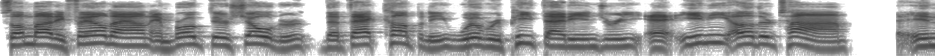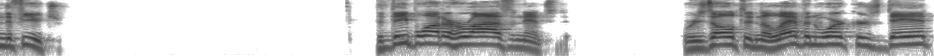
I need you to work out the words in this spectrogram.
Somebody fell down and broke their shoulder, that that company will repeat that injury at any other time in the future. The Deepwater Horizon incident resulted in 11 workers dead,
